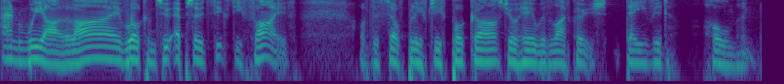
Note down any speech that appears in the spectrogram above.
and we are live. Welcome to episode 65 of the Self Belief Chief podcast. You're here with life coach David Holman.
